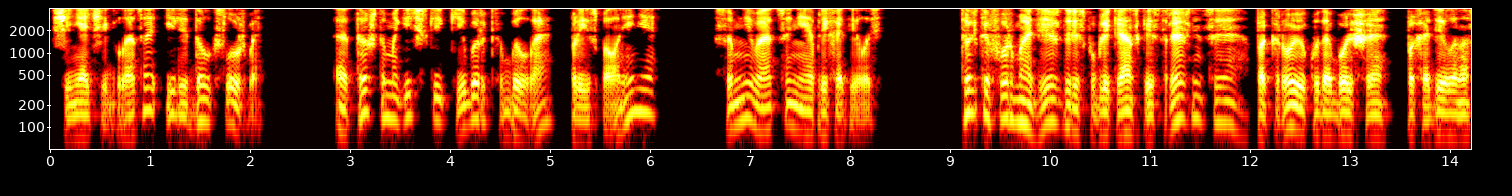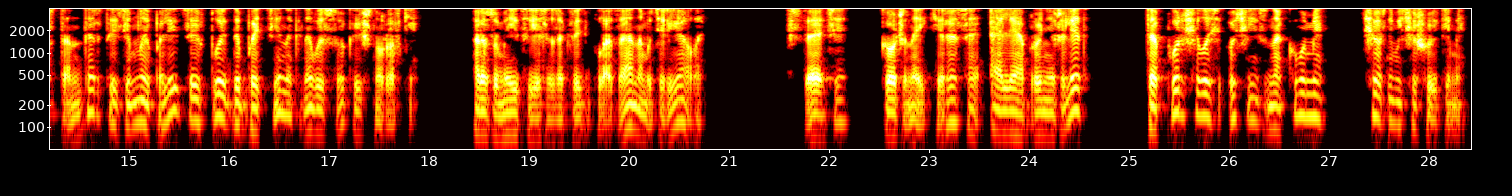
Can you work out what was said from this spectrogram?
щенячьи глаза или долг службы. А то, что магический киборг была при исполнении, сомневаться не приходилось. Только форма одежды республиканской стражницы по крою куда больше походила на стандарты земной полиции вплоть до ботинок на высокой шнуровке. Разумеется, если закрыть глаза на материалы. Кстати, кожаная кераса а-ля бронежилет топорщилась очень знакомыми черными чешуйками,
